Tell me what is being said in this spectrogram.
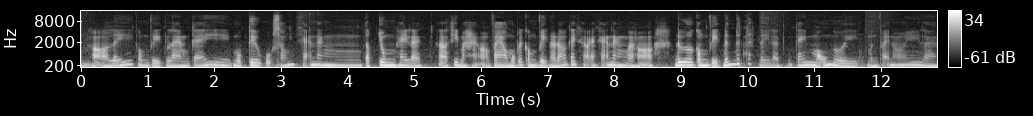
Ừ. họ lấy công việc làm cái mục tiêu cuộc sống khả năng tập trung hay là ờ, khi mà họ vào một cái công việc nào đó cái khả, khả năng mà họ đưa công việc đến đích á, đây là cái mẫu người mình phải nói là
